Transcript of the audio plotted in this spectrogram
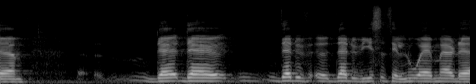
uh, det, det, det, du, det, du, viser til nå, er mer det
